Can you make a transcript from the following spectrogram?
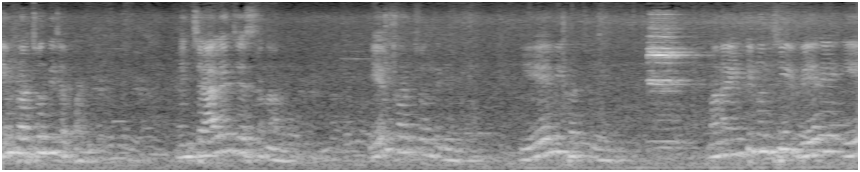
ఏం ఖర్చు ఉంది చెప్పండి? నేను ఛాలెంజ్ చేస్తున్నాను. ఏం ఖర్చు ఉంది దీంట్లో? ఏమి ఖర్చు లేదు. మన ఇంటి నుంచి వేరే ఏ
